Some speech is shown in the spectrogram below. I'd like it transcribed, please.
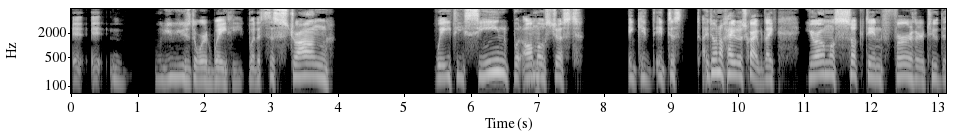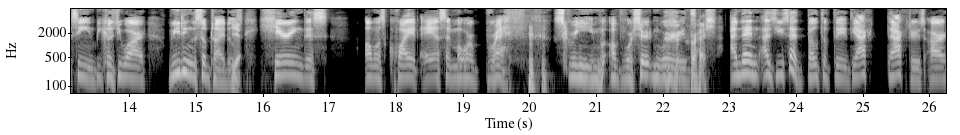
it, it, you use the word weighty, but it's a strong, weighty scene, but mm-hmm. almost just, it, it just, I don't know how to describe it. Like, you're almost sucked in further to the scene because you are reading the subtitles, Yeah. hearing this almost quiet ASMR breath scream of were certain words. Right. And then, as you said, both of the, the, act, the actors are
